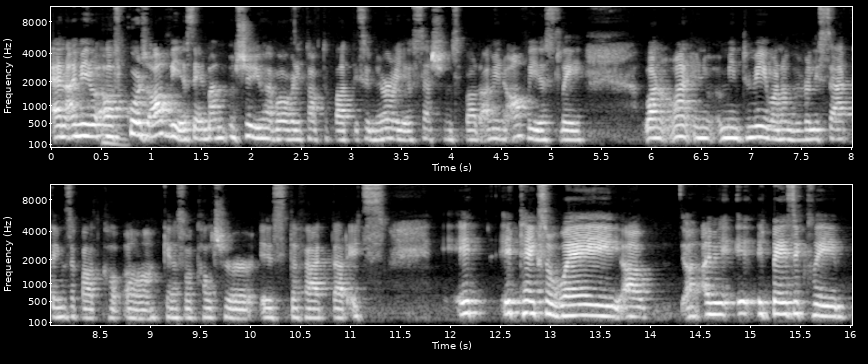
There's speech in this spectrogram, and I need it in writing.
And I mean, of course, obviously, and I'm sure you have already talked about this in earlier sessions, but I mean, obviously. One, one, I mean, to me, one of the really sad things about uh, cancel culture is the fact that it's it it takes away. Uh, I mean, it, it basically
